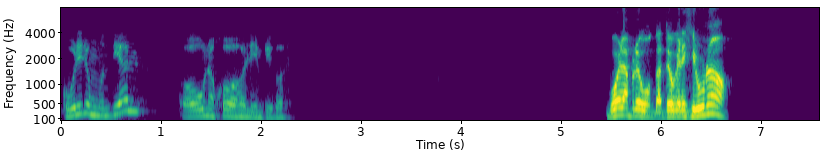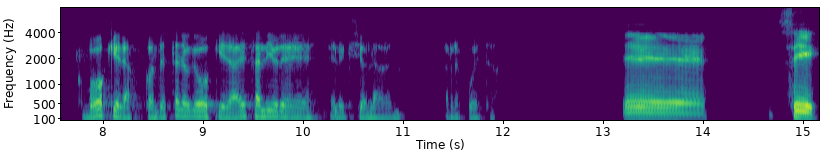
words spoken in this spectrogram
¿Cubrir un mundial o unos Juegos Olímpicos? Buena pregunta. ¿Tengo que elegir uno? Como vos quieras, contestar lo que vos quieras. Esa libre elección la, respuesta. sí.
